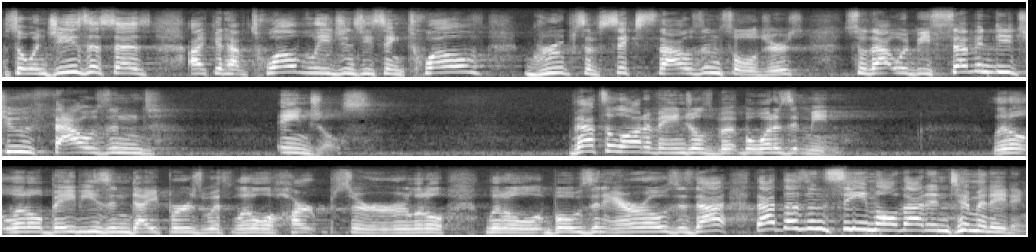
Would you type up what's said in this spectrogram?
So when Jesus says, I could have 12 legions, he's saying 12 groups of 6,000 soldiers. So that would be 72,000 angels. That's a lot of angels, but, but what does it mean? Little, little babies in diapers with little harps or, or little, little bows and arrows. Is that, that doesn't seem all that intimidating.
